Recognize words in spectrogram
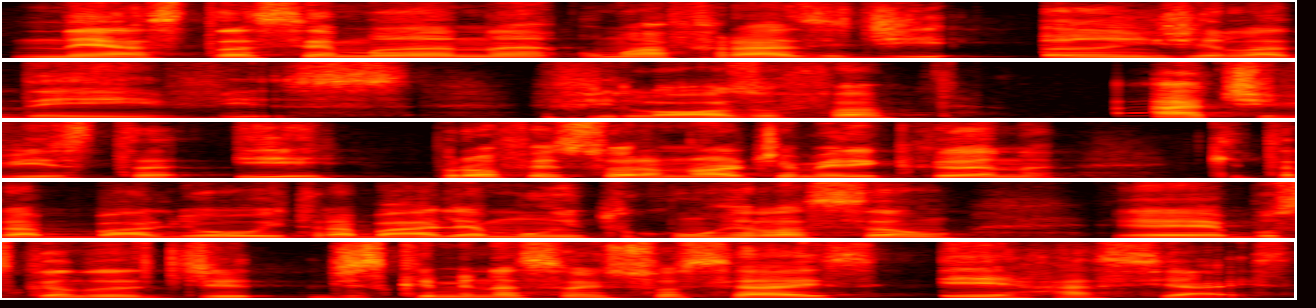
nesta semana uma frase de Angela Davis, filósofa, ativista e professora norte-americana que trabalhou e trabalha muito com relação, é, buscando discriminações sociais e raciais.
